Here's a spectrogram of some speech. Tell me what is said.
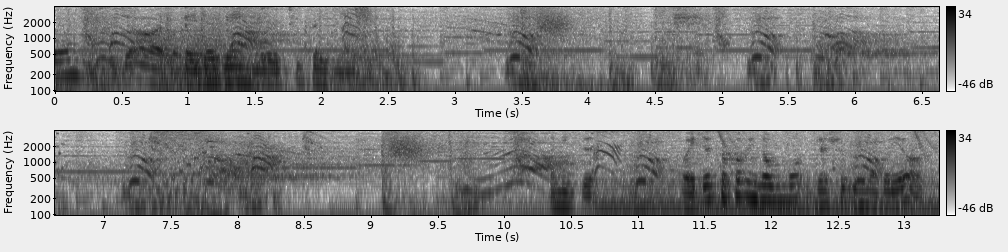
Oh my god. Okay, they're getting way too crazy now. I need this. Wait, there's be no more. There should be nobody else.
